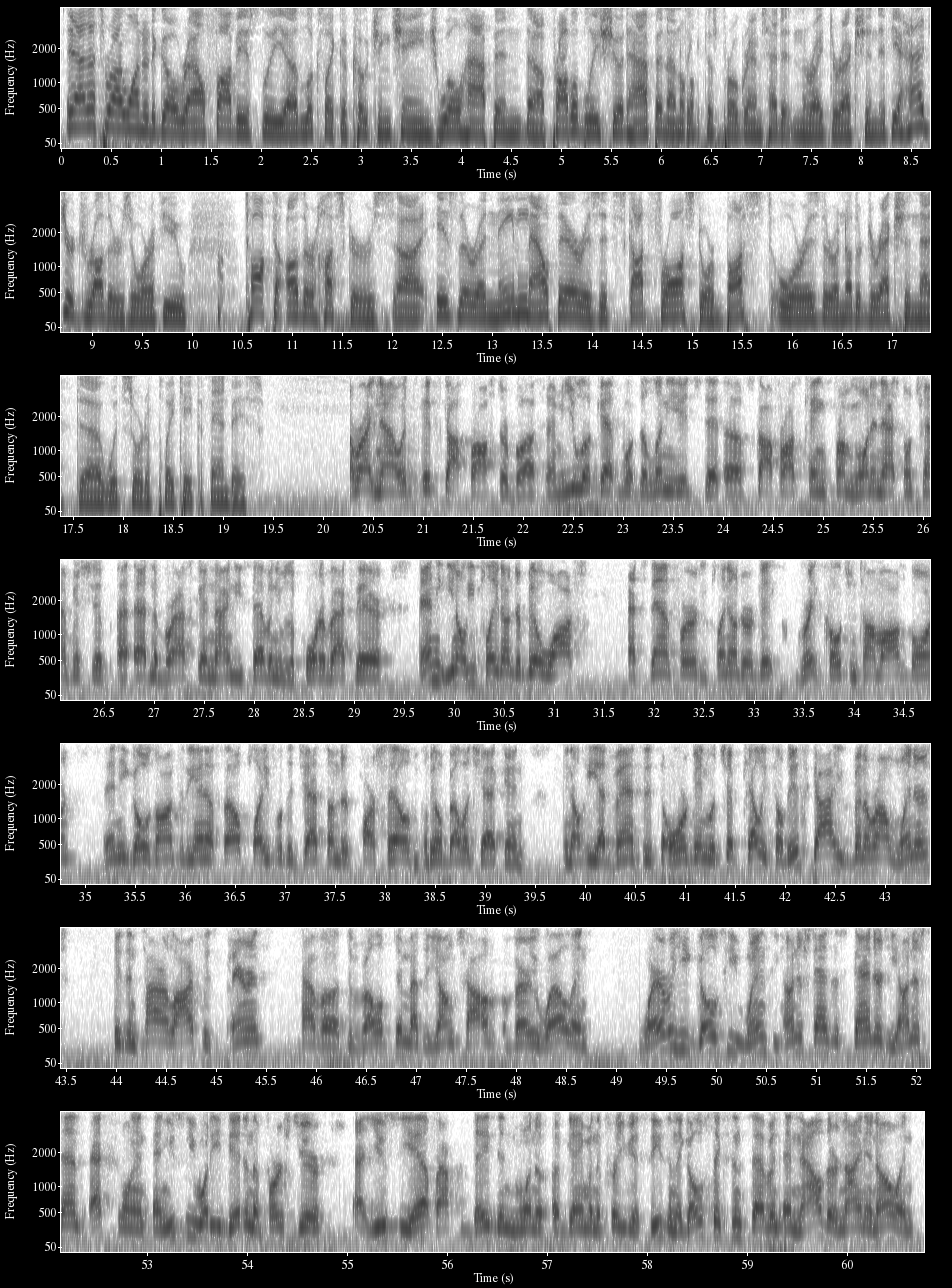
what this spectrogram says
Yeah, that's where I wanted to go, Ralph. Obviously, uh, looks like a coaching change will happen. Uh, probably should happen. I don't think this program's headed in the right direction. If you had your druthers, or if you talk to other Huskers, uh, is there a name out there? Is it Scott Frost or bust, or is there another direction that uh, would sort of placate the fan base? Right now, it's, it's Scott Frost or bust. I mean, you look at what the lineage that uh, Scott Frost came from. He won a national championship at, at Nebraska in '97. He was a quarterback there, and he, you know he played under Bill Walsh at Stanford. He played under a great, great coach in Tom Osborne. Then he goes on to the NFL, plays with the Jets under Parcells, Bill Belichick, and you know he advances to Oregon with Chip Kelly. So this guy, he's been around winners his entire life. His parents have uh, developed him as a young child very well, and wherever he goes, he wins. He understands the standard. He understands excellence. And you see what he did in the first year at UCF after they didn't win a, a game in the previous season. They go six and seven, and now they're nine and zero. And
